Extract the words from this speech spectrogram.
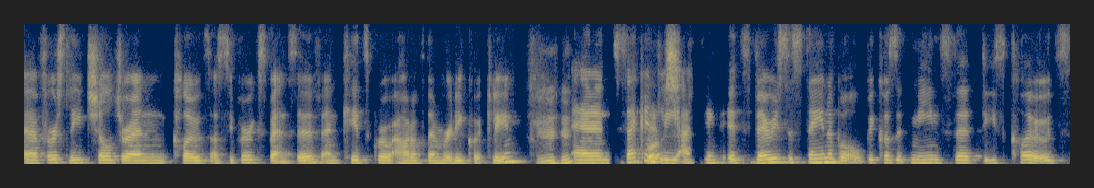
uh, firstly, children clothes are super expensive and kids grow out of them really quickly. Mm-hmm. And secondly, I think it's very sustainable because it means that these clothes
